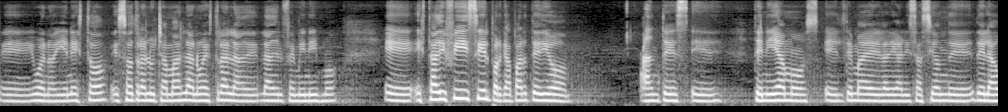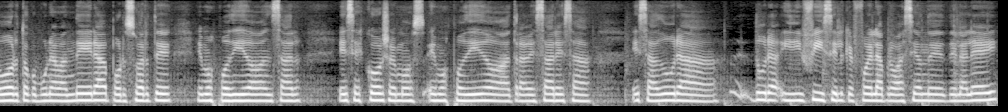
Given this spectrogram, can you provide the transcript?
Eh, y bueno, y en esto es otra lucha más la nuestra, la, la del feminismo. está difícil porque aparte, digo, antes teníamos el tema de la legalización del aborto como una bandera, por suerte hemos podido avanzar ese escollo, hemos, hemos podido atravesar esa, esa dura dura y difícil que fue la aprobación de, la ley.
